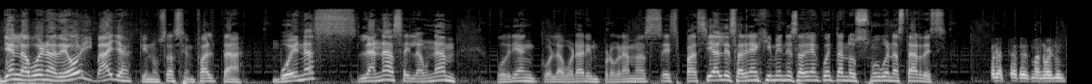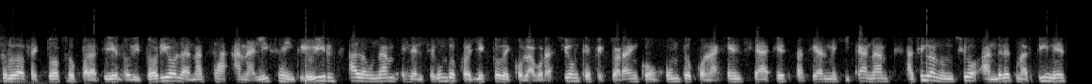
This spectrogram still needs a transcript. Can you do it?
Ya en la buena de hoy, vaya que nos hacen falta buenas. La NASA y la UNAM podrían colaborar en programas espaciales. Adrián Jiménez, Adrián, cuéntanos. Muy buenas tardes. Buenas tardes, Manuel. Un saludo afectuoso para ti, el auditorio. La NASA analiza incluir a la UNAM en el segundo proyecto de colaboración que efectuará en conjunto con la Agencia Espacial Mexicana. Así lo anunció Andrés Martínez,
